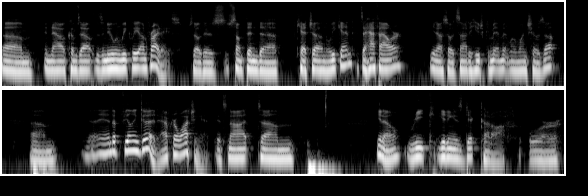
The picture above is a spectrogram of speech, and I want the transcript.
Um, and now it comes out. There's a new one weekly on Fridays, so there's something to catch on the weekend. It's a half hour, you know, so it's not a huge commitment when one shows up. Um, I end up feeling good after watching it. It's not, um, you know, Reek getting his dick cut off or,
